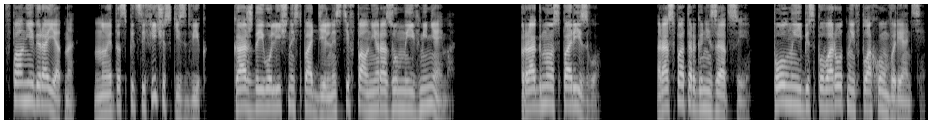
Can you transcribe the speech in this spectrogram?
Вполне вероятно, но это специфический сдвиг. Каждая его личность по отдельности вполне разумна и вменяема. Прогноз по Ризву. Распад организации. Полный и бесповоротный в плохом варианте.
